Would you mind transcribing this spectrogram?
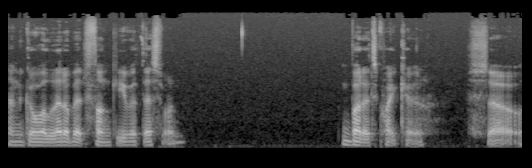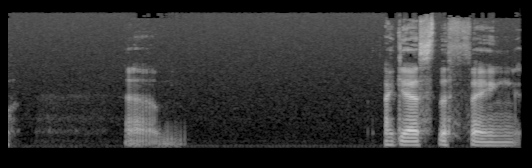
and go a little bit funky with this one. But it's quite cool. So, um, I guess the thing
